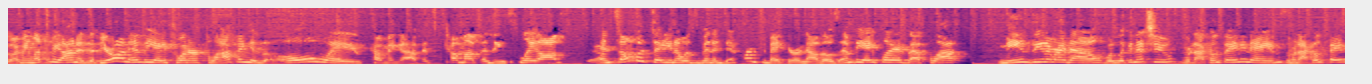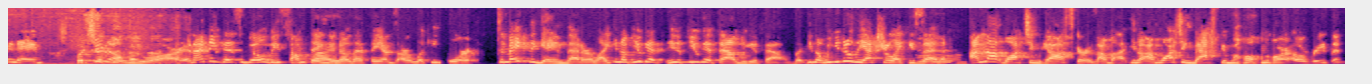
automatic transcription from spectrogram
I mean, let's be honest. If you're on NBA Twitter, flopping is always coming up. It's come up in these playoffs. Yeah. And some would say, you know, it's been a difference maker. Now, those NBA players that flop, me and Zena right now, we're looking at you. We're not going to say any names. We're not going to say any names, but you know who you are. And I think this will be something, right. you know, that fans are looking for to make the game better. Like, you know, if you get, if you get fouled, you get fouled. But, you know, when you do the extra, like you said, mm. I'm not watching the Oscars. I'm, you know, I'm watching basketball for a reason.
